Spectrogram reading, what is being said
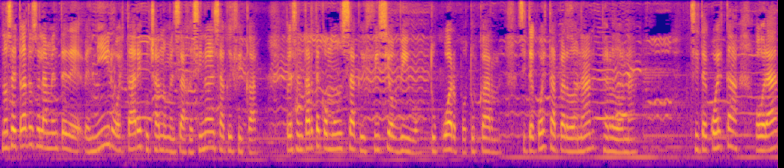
No se trata solamente de venir o estar escuchando mensajes, sino de sacrificar. Presentarte como un sacrificio vivo, tu cuerpo, tu carne. Si te cuesta perdonar, perdona. Si te cuesta orar,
